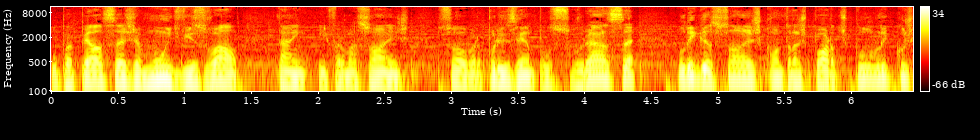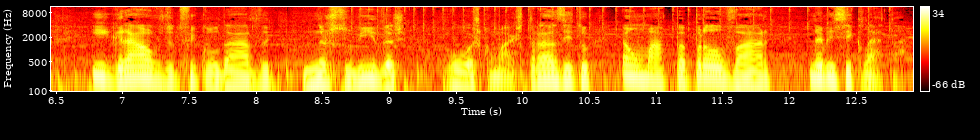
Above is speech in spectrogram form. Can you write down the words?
o papel seja muito visual, tem informações sobre, por exemplo, segurança, ligações com transportes públicos e graus de dificuldade nas subidas, ruas com mais trânsito. É um mapa para levar na bicicleta.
